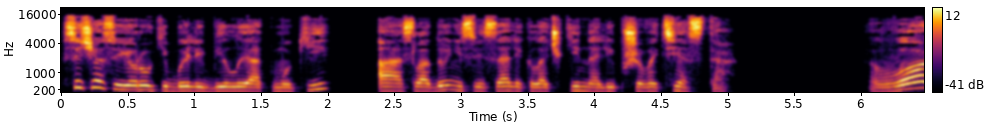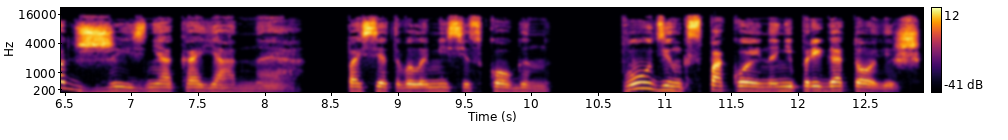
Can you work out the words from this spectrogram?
Сейчас ее руки были белые от муки, а с ладони свисали клочки налипшего теста. «Вот жизнь окаянная», — посетовала миссис Коган. «Пудинг спокойно не приготовишь.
